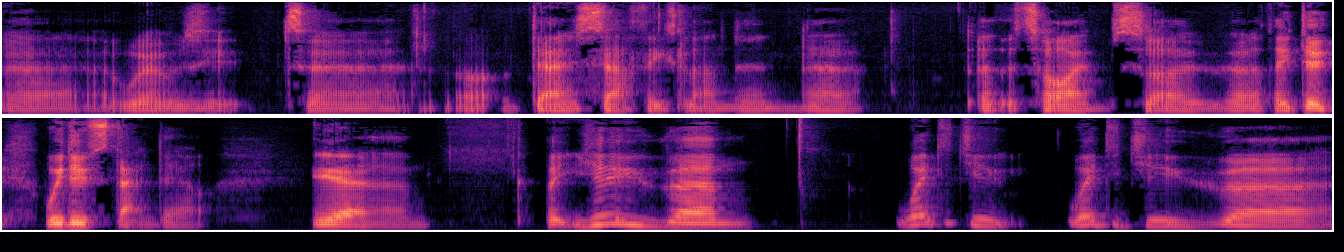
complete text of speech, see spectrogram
uh, where was it? Uh, down in southeast London uh, at the time. So uh, they do, we do stand out. Yeah. Um, but you, um, where did you, where did you, uh,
